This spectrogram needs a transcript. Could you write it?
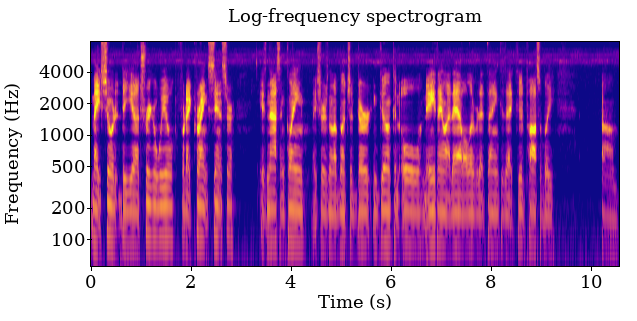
make sure that the uh, trigger wheel for that crank sensor is nice and clean. Make sure there's not a bunch of dirt and gunk and oil and anything like that all over that thing because that could possibly um,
